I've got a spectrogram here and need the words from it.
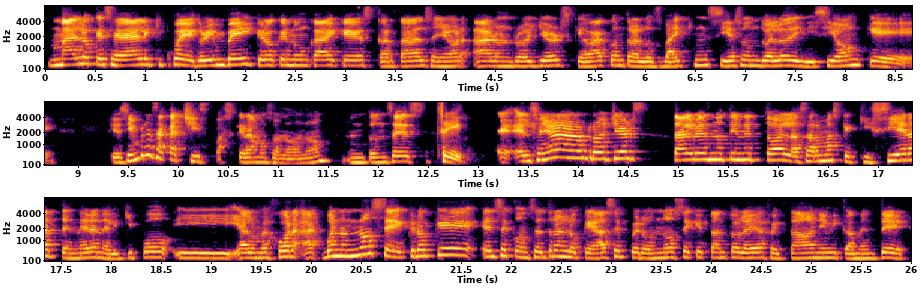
Malo que se vea el equipo de Green Bay, creo que nunca hay que descartar al señor Aaron Rodgers que va contra los Vikings y es un duelo de división que que siempre saca chispas, queramos o no, ¿no? Entonces, sí. Eh, el señor Aaron Rodgers tal vez no tiene todas las armas que quisiera tener en el equipo y, a lo mejor, ah, bueno, no sé, creo que él se concentra en lo que hace, pero no sé qué tanto le haya afectado anímicamente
